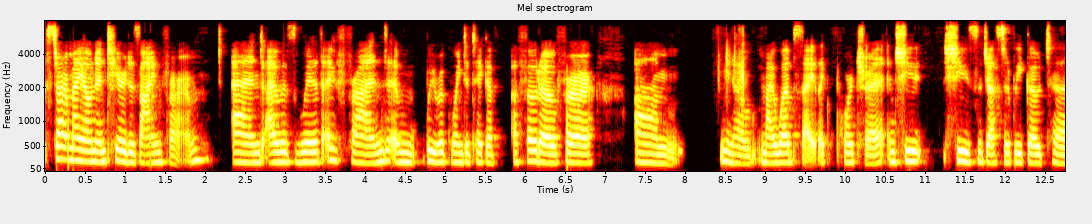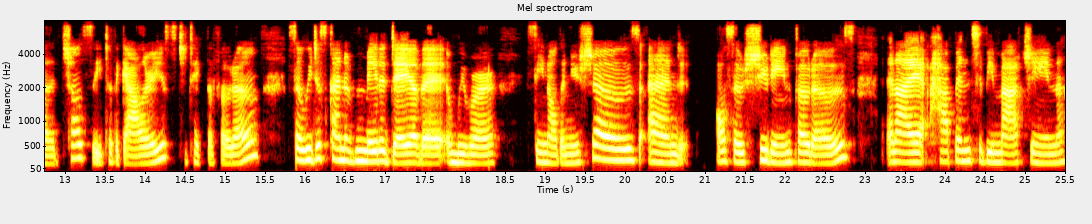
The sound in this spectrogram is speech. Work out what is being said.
start my own interior design firm. And I was with a friend, and we were going to take a, a photo for, um, you know, my website, like portrait. And she she suggested we go to Chelsea to the galleries to take the photo. So we just kind of made a day of it, and we were seeing all the new shows and also shooting photos and I happened to be matching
